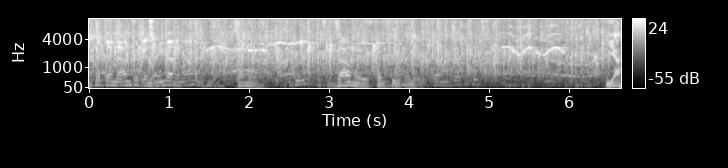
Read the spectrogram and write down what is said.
Ich habe deinen Namen vergessen. Wie war der Name? Samuel. Samuel von Fefern. Ja,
